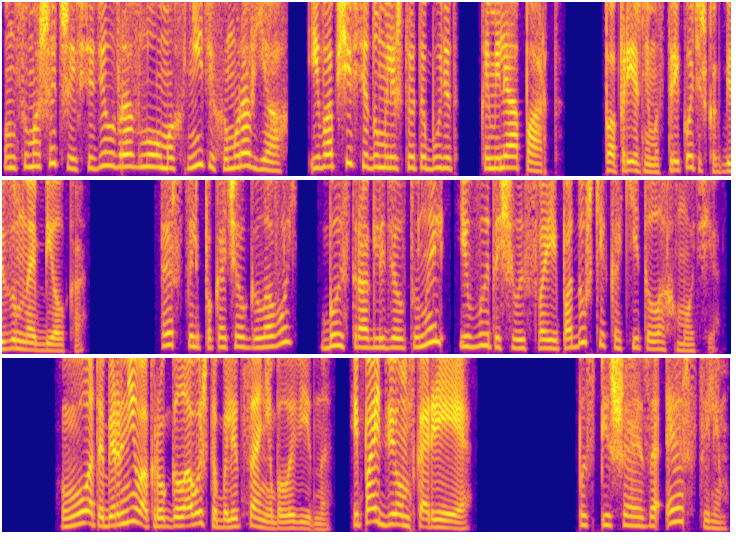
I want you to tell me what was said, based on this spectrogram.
он сумасшедший и все дело в разломах, нитях и муравьях. И вообще все думали, что это будет камелеопард. По-прежнему стрекочешь, как безумная белка». Эрствель покачал головой, быстро оглядел туннель и вытащил из своей подушки какие-то лохмотья. «Вот, оберни вокруг головы, чтобы лица не было видно. И пойдем скорее!» Поспешая за Эрствелем,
